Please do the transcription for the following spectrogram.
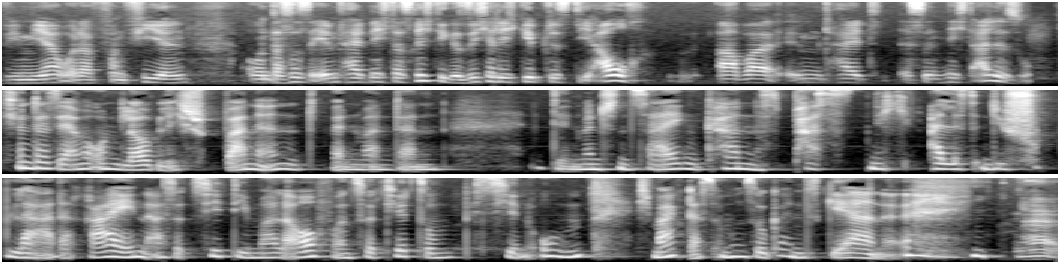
wie mir oder von vielen. Und das ist eben halt nicht das Richtige. Sicherlich gibt es die auch, aber eben halt, es sind nicht alle so. Ich finde das ja immer unglaublich spannend, wenn man dann den Menschen zeigen kann, es passt nicht alles in die Schublade rein, also zieht die mal auf und sortiert so ein bisschen um. Ich mag das immer so ganz gerne. Ja,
